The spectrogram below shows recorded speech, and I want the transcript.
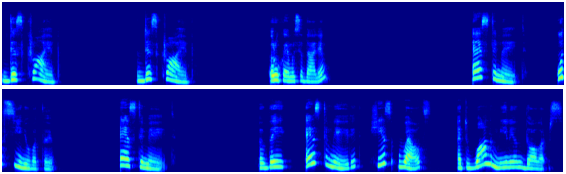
Describe. Describe. Рухаємося далі. Estimate. Оцінювати. Estimate. They estimated his wealth at one million dollars.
